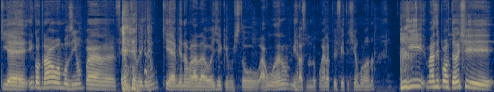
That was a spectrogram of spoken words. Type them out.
Que é encontrar um amorzinho pra ficar de amiguinho, que é minha namorada hoje, que eu estou há um ano me relacionando com ela, perfeita, tia Mulana. E, mais importante,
